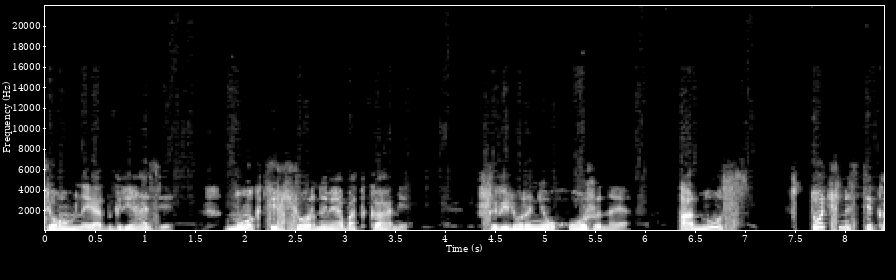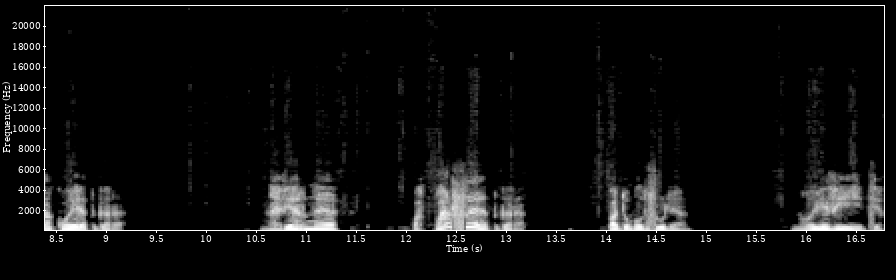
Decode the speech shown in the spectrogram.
темные от грязи, ногти с черными ободками, шевелюра неухоженная, а нос в точности, как у Эдгара. Наверное, папаша Эдгара, подумал Джулиан. Ну и видик.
